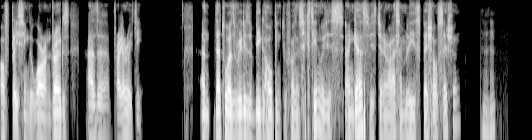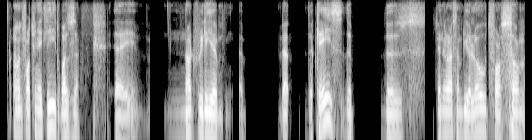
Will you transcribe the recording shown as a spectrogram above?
of placing the war on drugs as a priority. And that was really the big hope in 2016 with this UNGAS, this General Assembly special session. Mm-hmm. Unfortunately, it was uh, not really a, a, the, the case. The, the General Assembly allowed for some,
